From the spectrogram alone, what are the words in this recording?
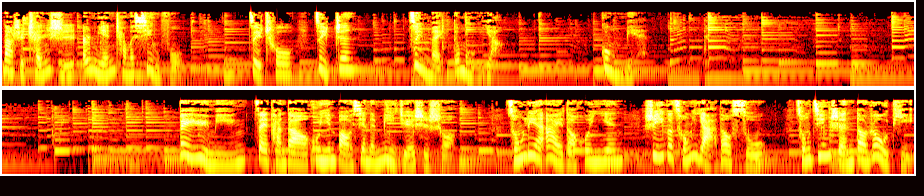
那是诚实而绵长的幸福，最初、最真、最美的模样。共勉。贝聿铭在谈到婚姻保鲜的秘诀时说：“从恋爱到婚姻，是一个从雅到俗、从精神到肉体、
